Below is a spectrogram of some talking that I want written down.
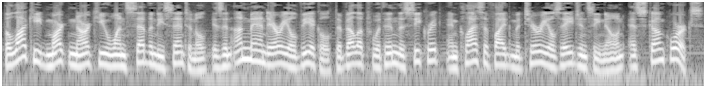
The Lockheed Martin RQ-170 Sentinel is an unmanned aerial vehicle developed within the secret and classified materials agency known as Skunk Works.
